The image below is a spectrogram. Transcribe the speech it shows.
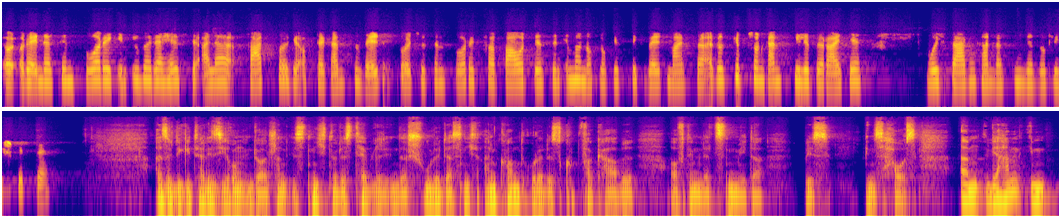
oder in der Sensorik in über der Hälfte aller Fahrzeuge auf der ganzen Welt ist deutsche Sensorik verbaut. Wir sind immer noch Logistik-Weltmeister. Also es gibt schon ganz viele Bereiche, wo ich sagen kann, das sind wir wirklich spitze. Also Digitalisierung in Deutschland ist nicht nur das Tablet in der Schule, das nicht ankommt, oder das Kupferkabel auf dem letzten Meter bis ins Haus. Ähm, wir haben im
